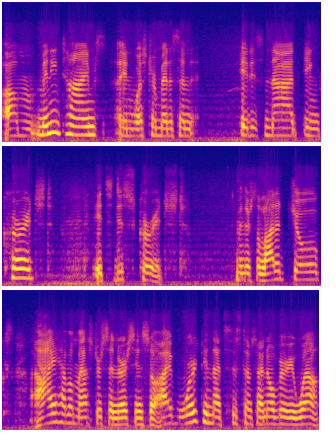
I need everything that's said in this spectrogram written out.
um, many times in Western medicine, it is not encouraged, it's discouraged. I mean, there's a lot of jokes. I have a master's in nursing, so I've worked in that system, so I know very well.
